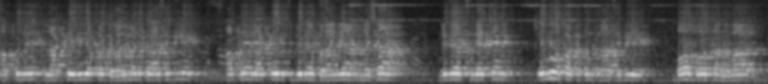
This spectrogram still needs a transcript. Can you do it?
ਆਪਣੇ ਇਲਾਕੇ ਦੀ ਆਪਾਂ ਡਿਵੈਲਪਮੈਂਟ ਕਰਾ ਸਕੀਏ। ਆਪਣੇ ਇਲਾਕੇ ਵਿੱਚ ਜਿਹੜੀਆਂ ਬੁਰਾਈਆਂ, ਨਸ਼ਾ, ਜਿਹੜੀਆਂ ਸਨੈਚਿੰਗ ਇਹਨੂੰ ਆਪਾਂ ਖਤਮ ਕਰਾ ਸਕੀਏ। ਬਹੁਤ ਬਹੁਤ ਧੰਨਵਾਦ।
